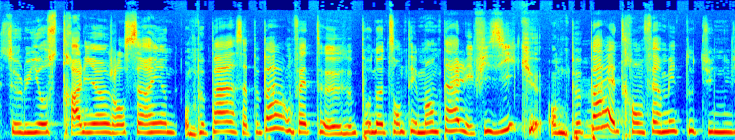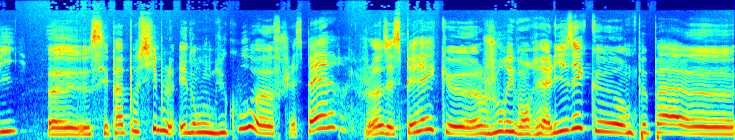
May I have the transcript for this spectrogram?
celui australien, j'en sais rien. On peut pas, ça peut pas, en fait, euh, pour notre santé mentale et physique, on ne peut pas être enfermé toute une vie. Euh, c'est pas possible. Et donc, du coup, euh, j'espère, j'ose espérer qu'un jour ils vont réaliser qu'on ne peut pas euh,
